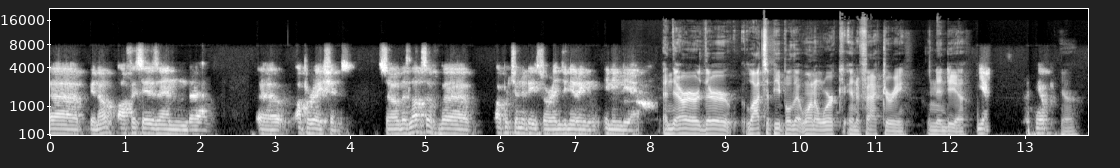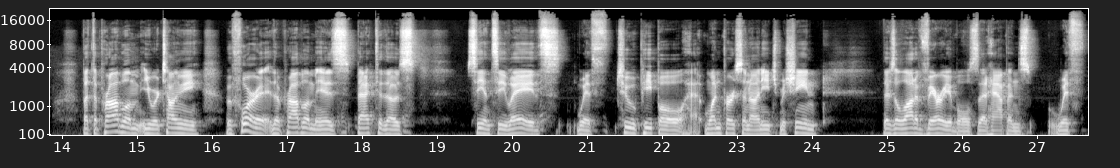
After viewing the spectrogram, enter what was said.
uh, you know offices and uh, uh operations. So there's lots of uh, opportunities for engineering in India. And there are there are lots of people that want to work in a factory in India. Yeah. Yep. Yeah. But the problem you were telling me before, the problem is back to those CNC lathes with two people, one person on each machine. There's a lot of variables that happens with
